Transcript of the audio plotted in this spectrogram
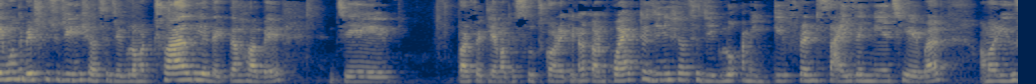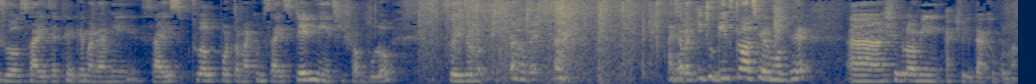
এর মধ্যে বেশ কিছু জিনিস আছে যেগুলো আমার ট্রায়াল দিয়ে দেখতে হবে যে পারফেক্টলি আমাকে স্যুট করে কিনা। কারণ কয়েকটা জিনিস আছে যেগুলো আমি ডিফারেন্ট সাইজের নিয়েছি এবার। আমার ইউজুয়াল সাইজের থেকে মানে আমি সাইজ টুয়েলভ পড়তাম, এখন সাইজ টেন নিয়েছি সবগুলো। সো এই জন্য হবে। আচ্ছা আবার কিছু গিফটও আছে এর মধ্যে। সেগুলো আমি অ্যাকচুয়ালি দেখাবো না।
